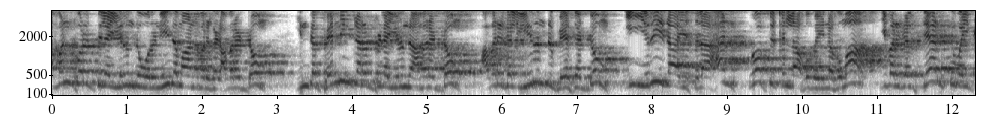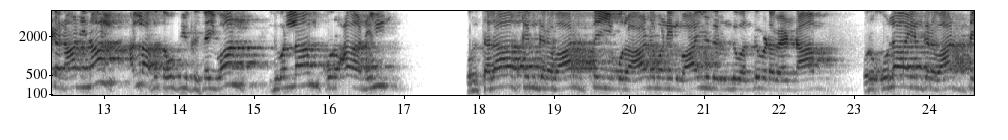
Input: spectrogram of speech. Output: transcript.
அவன் புறத்தில் இருந்து ஒரு நீதமானவர்கள் அமரட்டும். இந்த பெண்ணின் தரப்பில இருந்து அமரட்டும். அவர்கள் இருந்து பேசட்டும். இவர்கள் சேர்த்து வைக்க நாடினால் அல்லாஹ் தௌபிக்கு செய்வான். இதுவெல்லாம் குரானில் ஒரு தலாக் என்கிற வார்த்தை ஒரு ஆடவனின் வாயிலிருந்து வந்துவிட வேண்டாம். ஒரு குலா என்கிற வார்த்தை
